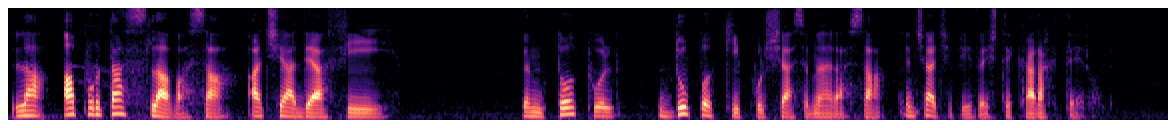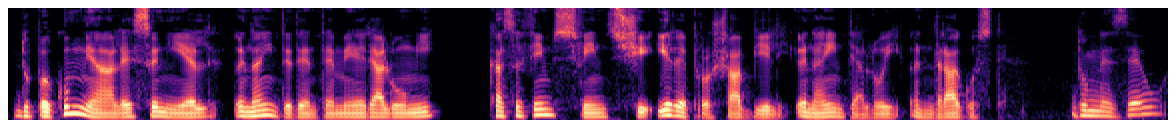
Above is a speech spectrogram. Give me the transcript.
la a purta slava sa, aceea de a fi în totul după chipul și asemănarea sa în ceea ce privește caracterul. După cum ne-a ales în el înainte de întemeierea lumii, ca să fim sfinți și ireproșabili înaintea lui în dragoste. Dumnezeu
